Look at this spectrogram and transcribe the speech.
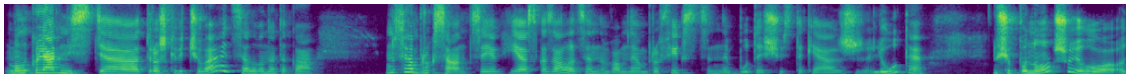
Молекулярність е, трошки відчувається, але вона така. Ну, це аброксан. Це, як я сказала, це вам не амброфікс, це не буде щось таке аж люте. Ну, що поношу його,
